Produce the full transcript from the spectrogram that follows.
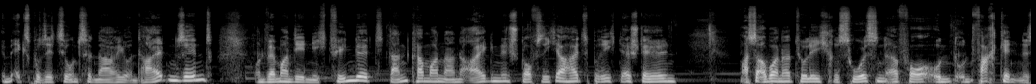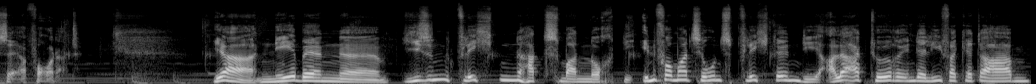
im Expositionsszenario enthalten sind. Und wenn man den nicht findet, dann kann man einen eigenen Stoffsicherheitsbericht erstellen, was aber natürlich Ressourcen und, und Fachkenntnisse erfordert. Ja, neben äh, diesen Pflichten hat man noch die Informationspflichten, die alle Akteure in der Lieferkette haben.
